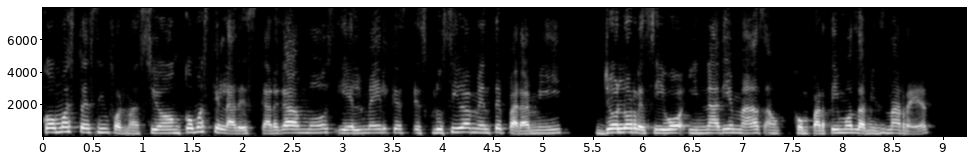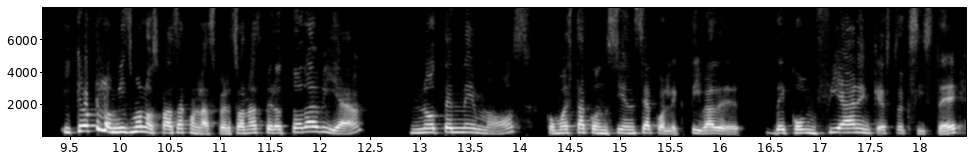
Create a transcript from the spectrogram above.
Cómo está esa información, cómo es que la descargamos y el mail que es exclusivamente para mí, yo lo recibo y nadie más, compartimos la misma red. Y creo que lo mismo nos pasa con las personas, pero todavía no tenemos como esta conciencia colectiva de, de confiar en que esto existe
